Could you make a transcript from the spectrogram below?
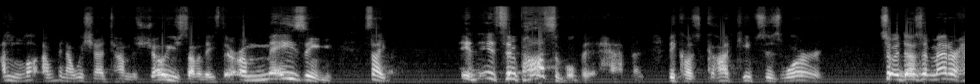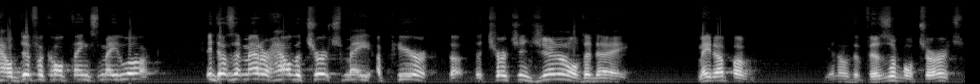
I, love, I mean, I wish I had time to show you some of these. They're amazing. It's like, it, it's impossible, but it happened because God keeps His word. So it doesn't matter how difficult things may look. It doesn't matter how the church may appear, the, the church in general today, made up of, you know, the visible church,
